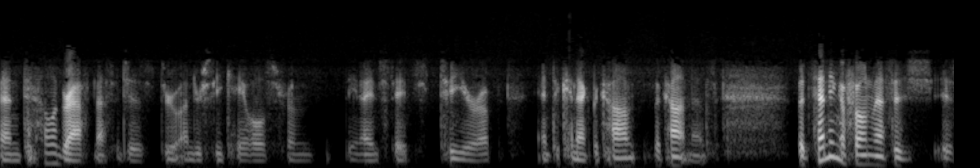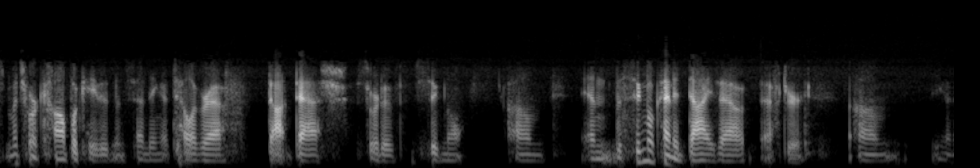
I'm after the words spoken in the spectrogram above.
send telegraph messages through undersea cables from the United States to Europe and to connect the, con- the continents. But sending a phone message is much more complicated than sending a telegraph dot dash sort of signal. Um, and the signal kind of dies out after um, you know,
